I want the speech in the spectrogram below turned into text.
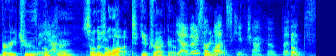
Very true. So, yeah. Okay. So there's a lot to keep track of. Yeah, there's a lot you. to keep track of, but Oh. it's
